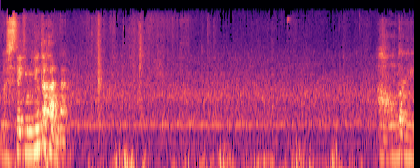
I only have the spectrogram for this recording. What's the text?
物質的に豊かになる。ああ本当に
